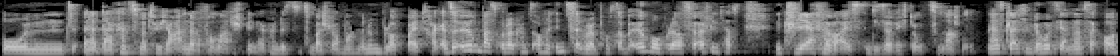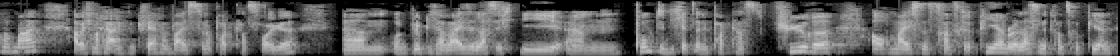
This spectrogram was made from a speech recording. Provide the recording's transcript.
Und äh, da kannst du natürlich auch andere Formate spielen. Da könntest du zum Beispiel auch machen, wenn du einen Blogbeitrag, also irgendwas, oder du kannst auch einen Instagram-Post, aber irgendwo, wo du was veröffentlicht hast, einen Querverweis in diese Richtung zu machen. Ja, das gleiche wiederholt sich am Samstag auch nochmal, aber ich mache ja eigentlich einen Querverweis zu einer Podcast-Folge, ähm, und glücklicherweise lasse ich die ähm, Punkte, die ich jetzt in dem Podcast führe, auch meistens transkribieren oder lassen wir transkribieren,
